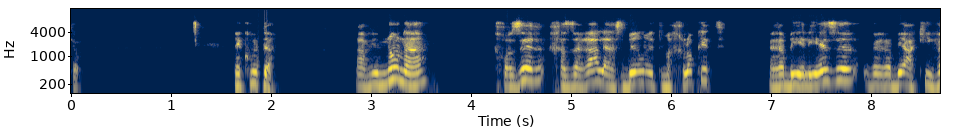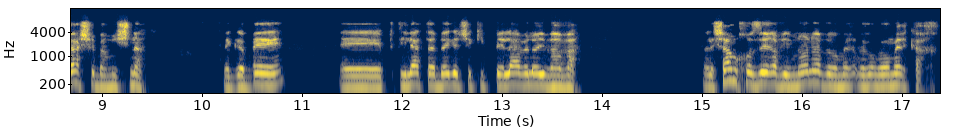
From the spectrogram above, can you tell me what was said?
טוב. נקודה. רב ימנונה חוזר חזרה להסביר לנו את מחלוקת רבי אליעזר ורבי עקיבא שבמשנה, לגבי אה, פתילת הבגד שקיפלה ולא יבהבה. ולשם חוזר רבי ימנונה ואומר, ואומר כך:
